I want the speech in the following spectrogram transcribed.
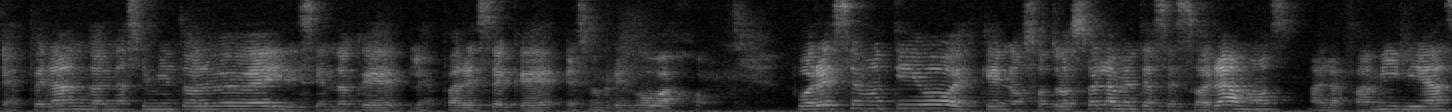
esperando el nacimiento del bebé y diciendo que les parece que es un riesgo bajo. Por ese motivo es que nosotros solamente asesoramos a las familias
